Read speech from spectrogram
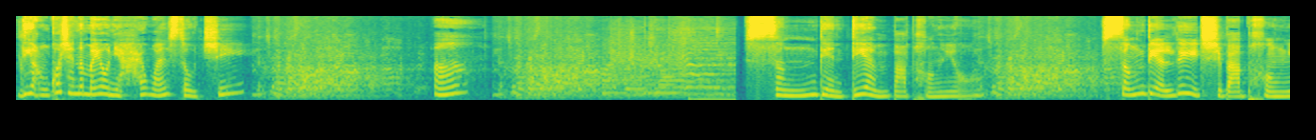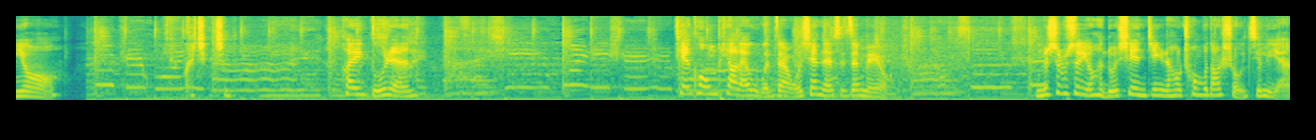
两块钱都没有，你还玩手机？啊？省点电吧，朋友。省点力气吧，朋友。快真真的，欢迎毒人。天空飘来五个字，我现在是真没有。你们是不是有很多现金，然后充不到手机里啊？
